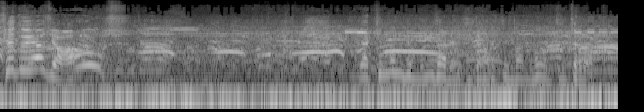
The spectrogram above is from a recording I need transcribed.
쇄도 해야지. 아우. 씨. 야 김범진 몸살이야 진짜 진짜로.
